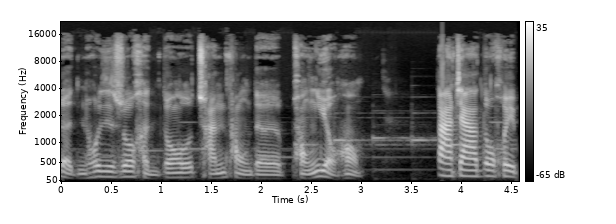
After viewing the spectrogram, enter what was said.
人或者说很多传统的朋友哈，大家都会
